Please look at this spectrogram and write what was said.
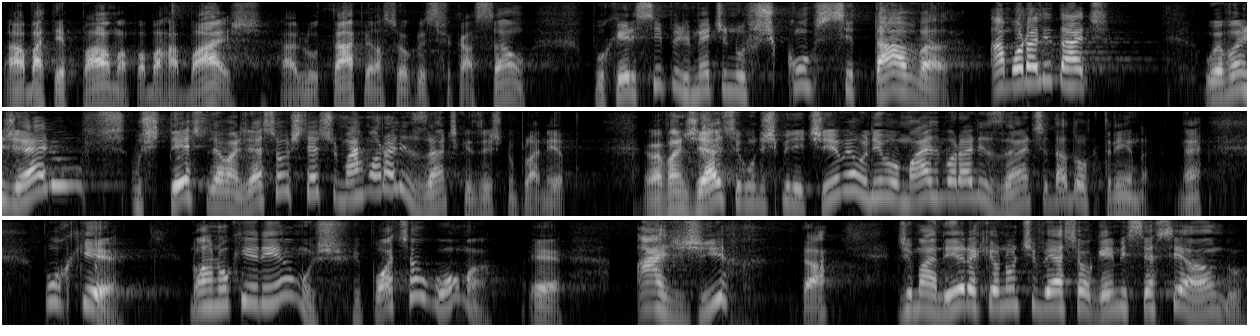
a bater palma para Barrabás, a lutar pela sua crucificação, porque ele simplesmente nos concitava a moralidade. O Evangelho, os textos do Evangelho são os textos mais moralizantes que existem no planeta. O Evangelho, segundo o Espiritismo, é o livro mais moralizante da doutrina. Né? Por quê? Nós não queremos, hipótese alguma, é, agir tá, de maneira que eu não tivesse alguém me cerceando.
